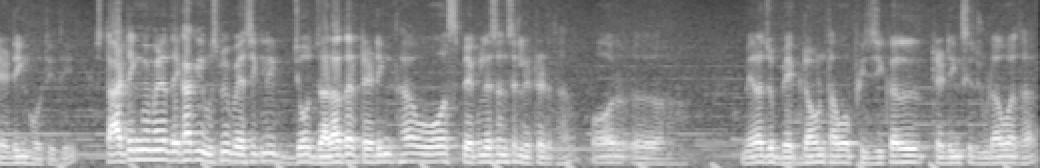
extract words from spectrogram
ट्रेडिंग होती थी। स्टार्टिंग में मैंने देखा कि उसमें बेसिकली जो ज़्यादातर ट्रेडिंग था, वो स्पेकुलेशन से रिलेटेड था और मेरा जो बैकग्राउंड था, वो फ़िज़िकल ट्रेडिंग से जुड़ा हुआ था।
